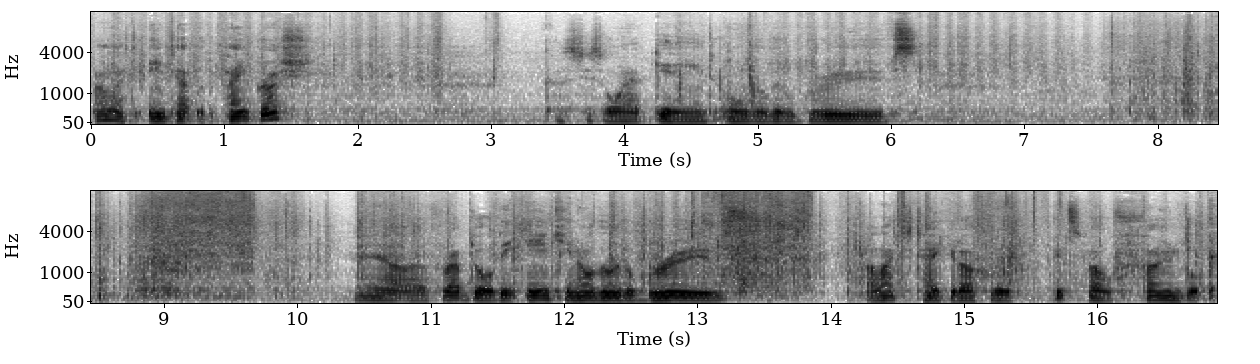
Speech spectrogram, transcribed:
I like to ink up with a paintbrush it's just a way of getting into all the little grooves. Now I've rubbed all the ink in all the little grooves. I like to take it off with bits of old phone book.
